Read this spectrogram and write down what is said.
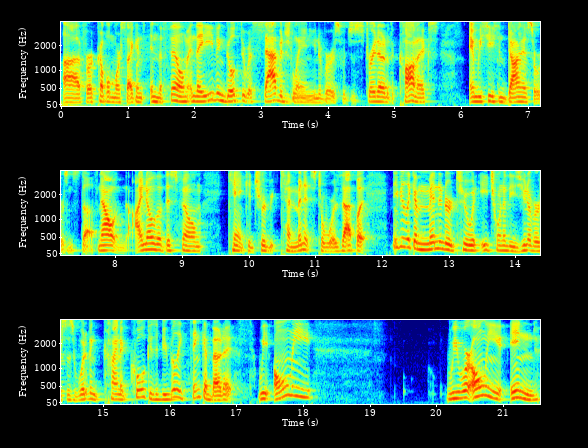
uh, for a couple more seconds in the film, and they even go through a Savage Land universe, which is straight out of the comics, and we see some dinosaurs and stuff. Now, I know that this film can't contribute 10 minutes towards that, but maybe like a minute or two in each one of these universes would have been kind of cool because if you really think about it, we only we were only in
